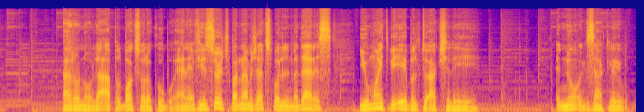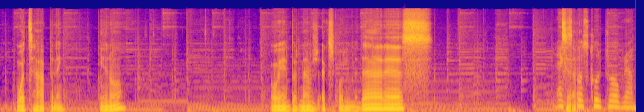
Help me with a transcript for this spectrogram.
I don't know لا Apple Books ولا Kobo. يعني if you search برنامج اكسبو للمدارس you might be able to actually know exactly what's happening you know? وين؟ برنامج اكسبو للمدارس Expo School Program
